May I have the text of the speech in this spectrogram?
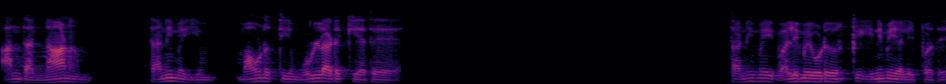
அந்த நாணம் தனிமையும் மௌனத்தையும் உள்ளடக்கியது. தனிமை வலிமையுடையவருக்கு இனிமை அளிப்பது.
